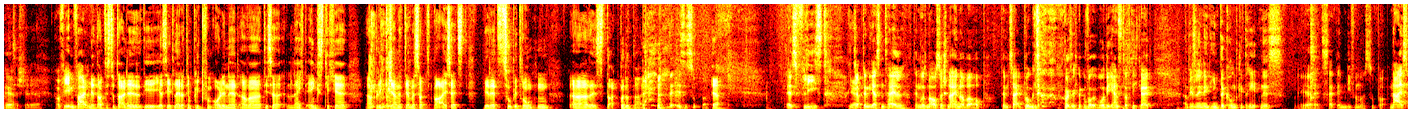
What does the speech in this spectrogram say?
An ja. dieser Stelle, ja. auf jeden Fall. Mir taugt es total, die, die, ihr seht leider den Blick vom Olli nicht, aber dieser leicht ängstliche äh, Blick, der, der mir sagt, boah, ist jetzt, wird er jetzt zu betrunken, äh, das taugt mir total. Es ist super. ja. Es fließt. Ich Ja. glaube, den ersten Teil, den muss man ausschneiden, aber ab dem Zeitpunkt, wo, wo die Ernsthaftigkeit ein bisschen in den Hintergrund getreten ist, ja, jetzt seitdem liefern wir super ab. Nein, es,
